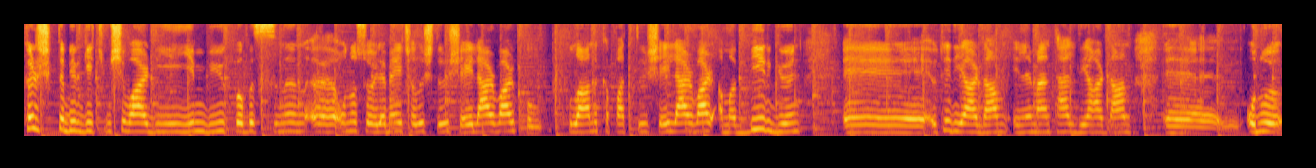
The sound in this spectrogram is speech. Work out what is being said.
karışık bir geçmişi var diyeyim. Büyük babasının e, ona söylemeye çalıştığı şeyler var, kul- kulağını kapattığı şeyler var ama bir gün e, öte diyardan, elemental diyardan e, onu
